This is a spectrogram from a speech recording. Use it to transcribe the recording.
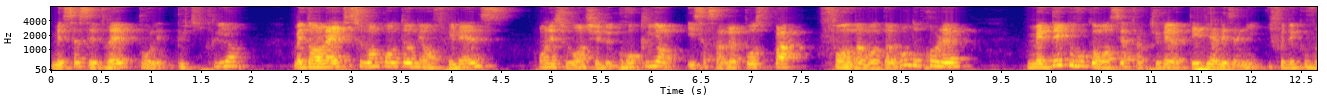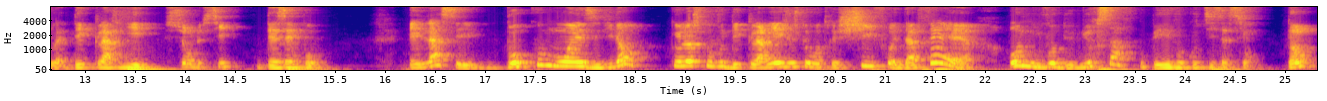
Mais ça, c'est vrai pour les petits clients. Mais dans l'IT, souvent, quand on est en freelance, on est souvent chez de gros clients. Et ça, ça ne pose pas fondamentalement de problème. Mais dès que vous commencez à facturer la TVA, les amis, il faudrait que vous la déclariez sur le site des impôts. Et là, c'est beaucoup moins évident que lorsque vous déclariez juste votre chiffre d'affaires au niveau de l'URSSAF pour payer vos cotisations. Donc,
